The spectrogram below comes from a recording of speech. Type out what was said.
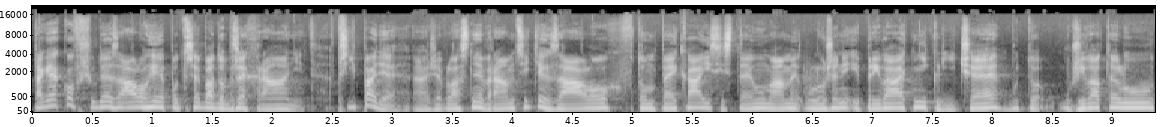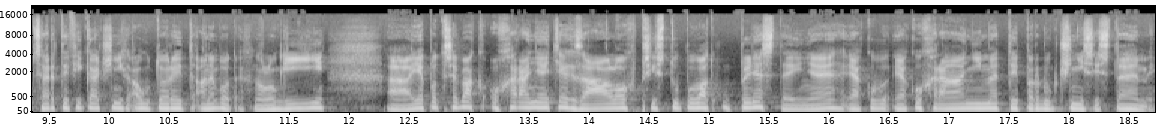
Tak jako všude zálohy je potřeba dobře chránit. V případě, že vlastně v rámci těch záloh v tom PKI systému máme uloženy i privátní klíče, buď to uživatelů, certifikačních autorit anebo technologií, je potřeba k ochraně těch záloh přistupovat úplně stejně, jako, jako chráníme ty produkční systémy.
